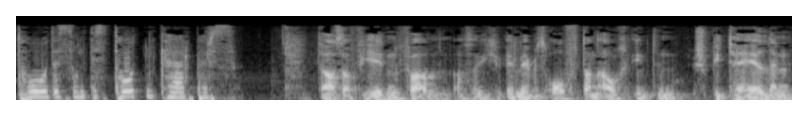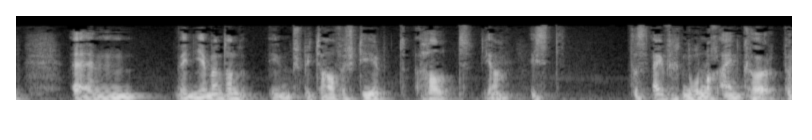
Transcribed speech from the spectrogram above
Todes und des toten Körpers? Das auf jeden Fall. Also ich erlebe es oft dann auch in den Spitälen, ähm, wenn jemand dann im Spital verstirbt, halt, ja, ist das einfach nur noch ein Körper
